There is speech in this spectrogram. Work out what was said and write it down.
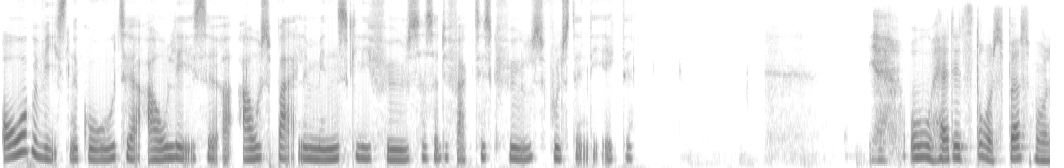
overbevisende gode til at aflæse og afspejle menneskelige følelser, så det faktisk føles fuldstændig ægte? Ja, uha, det er et stort spørgsmål,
